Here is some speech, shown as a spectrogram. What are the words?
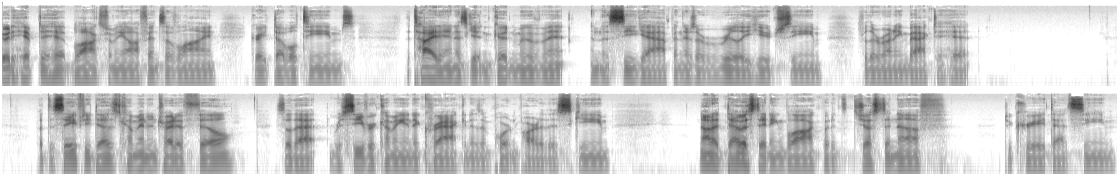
good hip to hip blocks from the offensive line, great double teams. The tight end is getting good movement in the C gap, and there's a really huge seam for the running back to hit. But the safety does come in and try to fill, so that receiver coming in to crack and is an important part of this scheme. Not a devastating block, but it's just enough to create that seam.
